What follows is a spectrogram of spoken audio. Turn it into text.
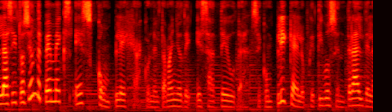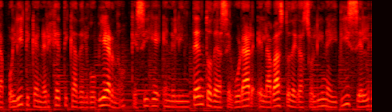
La situación de Pemex es compleja con el tamaño de esa deuda. Se complica el objetivo central de la política energética del gobierno, que sigue en el intento de asegurar el abasto de gasolina y diésel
